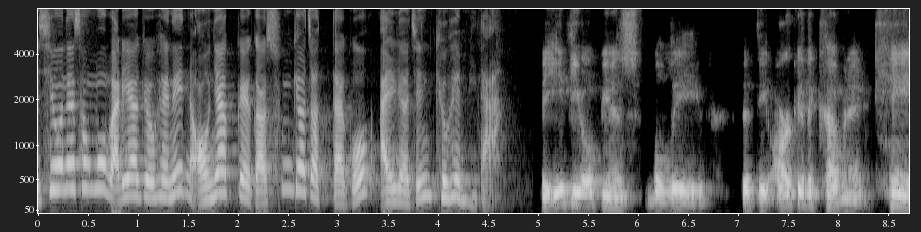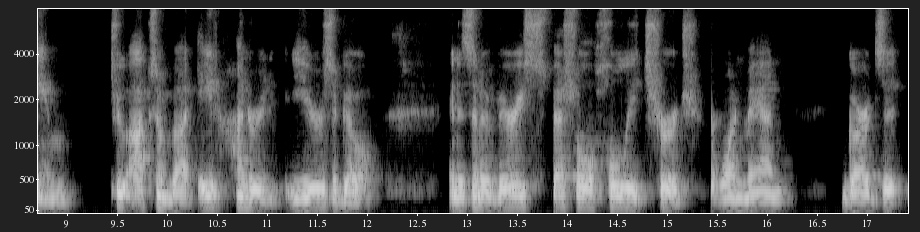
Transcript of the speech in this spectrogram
시온의 성모 마리아 교회는 언약궤가 숨겨졌다고 알려진 교회입니다. The Ethiopians believe that the Ark of the Covenant came to Aksum about 800 years ago. And it's in a very special holy church. One man guards it.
